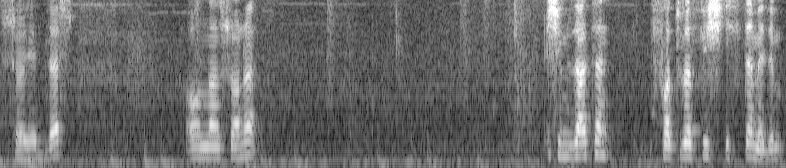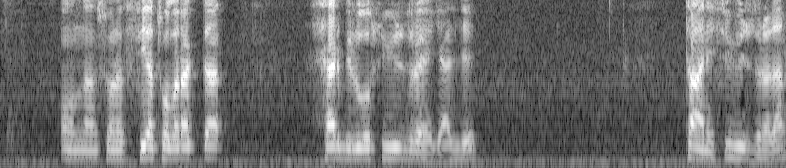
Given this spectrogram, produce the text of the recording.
söylediler. Ondan sonra şimdi zaten fatura fiş istemedim. Ondan sonra fiyat olarak da her bir rulosu 100 liraya geldi. Tanesi 100 liradan.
